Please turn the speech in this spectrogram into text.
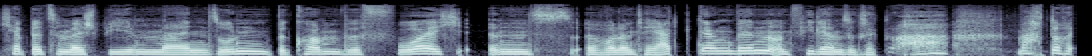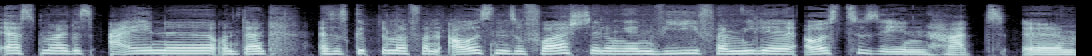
ich habe ja zum Beispiel meinen Sohn bekommen, bevor ich ins Volontariat gegangen bin. Und viele haben so gesagt, oh, mach doch erstmal das eine. Und dann, also es gibt immer von außen so Vorstellungen, wie Familie auszusehen hat. Ähm,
